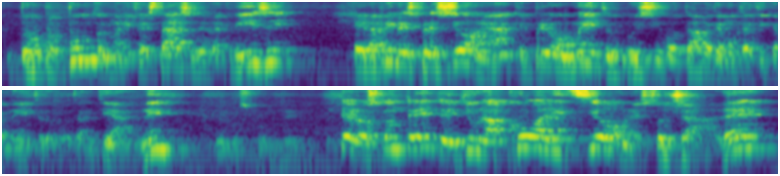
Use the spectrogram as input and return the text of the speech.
dopo tutto il manifestarsi della crisi, è la prima espressione, anche il primo momento in cui si votava democraticamente dopo tanti anni, dello scontento, dello scontento e di una coalizione sociale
